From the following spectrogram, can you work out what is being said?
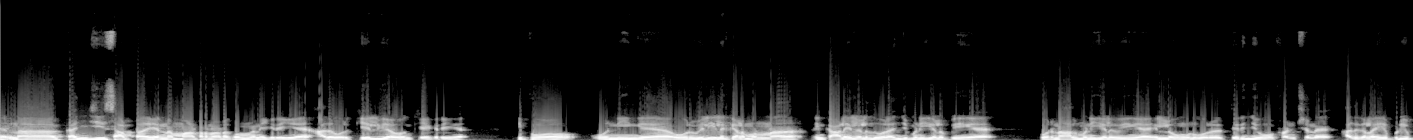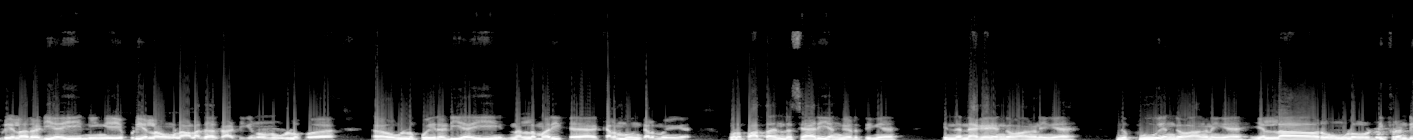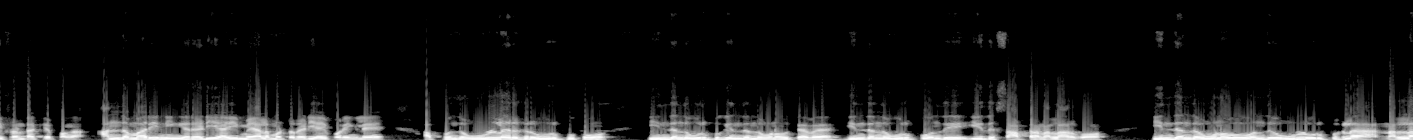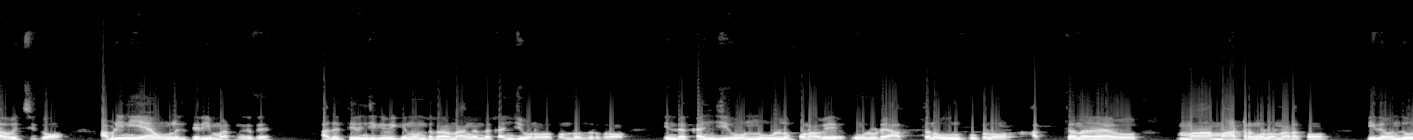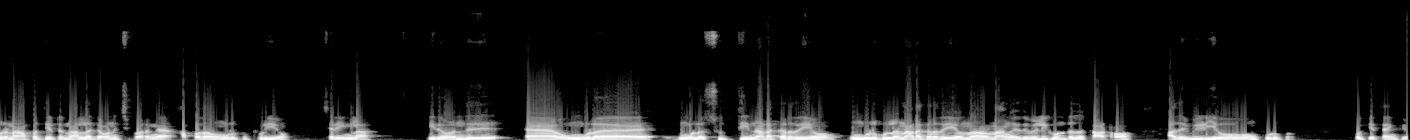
நான் கஞ்சி சாப்பிட்டா என்ன மாற்றம் நடக்கும்னு நினைக்கிறீங்க? அதை ஒரு கேள்வியாகவும் கேட்குறீங்க. இப்போ நீங்கள் நீங்க ஒரு வெளியில கிளம்பணும்னா நீங்க காலையில இருந்து ஒரு அஞ்சு மணிக்கு எழுப்புவீங்க ஒரு நாலு மணிக்கு எழுவீங்க இல்லை உங்களுக்கு ஒரு தெரிஞ்சவங்க ஃபங்க்ஷனு அதுக்கெல்லாம் எப்படி எப்படி எல்லாம் ரெடி ஆகி நீங்க எப்படி எல்லாம் உங்களை அழகா காட்டிக்கணும்னு உள்ள போ- உள்ளே உள்ள போய் ரெடி ஆகி நல்ல மாதிரி க- கிளம்பவும் கிளம்புவீங்க. உங்களை பார்த்தா இந்த சேரீ எங்க எடுத்தீங்க? இந்த நகை எங்க வாங்குனீங்க? இந்த பூ எங்க வாங்கினீங்க? எல்லாரும் உங்களை டிஃப்ரெண்ட் டிஃப்ரெண்டா கேட்பாங்க. அந்த மாதிரி நீங்க ரெடியாகி மேலே மட்டும் ரெடி ஆகி போறீங்களே அப்போ இந்த உள்ள இருக்கிற உறுப்புக்கும் இந்தந்த உறுப்புக்கு இந்தந்த உணவு தேவை. இந்தந்த உறுப்பு வந்து இது சாப்பிட்டா நல்லா இருக்கும் இந்தந்த உணவு வந்து உள் உறுப்புகளை நல்லா வச்சுக்கும். அப்படின்னு ஏன் உங்களுக்கு தெரிய மாட்டேங்குது? அதை தெரிஞ்சுக்க வைக்கணுன்ட்டு தான் நாங்கள் இந்த கஞ்சி உணவை கொண்டு வந்திருக்கிறோம். இந்த கஞ்சி ஒன்று உள்ளே போனாவே உங்களுடைய அத்தனை உறுப்புகளும் அத்தனை மா மாற்றங்களும் நடக்கும். இதை வந்து ஒரு நாற்பத்தி எட்டு நாளில் கவனித்து பாருங்கள் அப்போ தான் உங்களுக்கு புரியும். சரிங்களா? இதை வந்து உங்களை உங்களை சுற்றி நடக்கிறதையும் உங்களுக்குள்ளே நடக்கிறதையும் தான் நாங்கள் இதை வெளிக்கொண்டு வந்து காட்டுறோம். அது வீடியோவும் கொடுக்குறோம். Okay thank you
